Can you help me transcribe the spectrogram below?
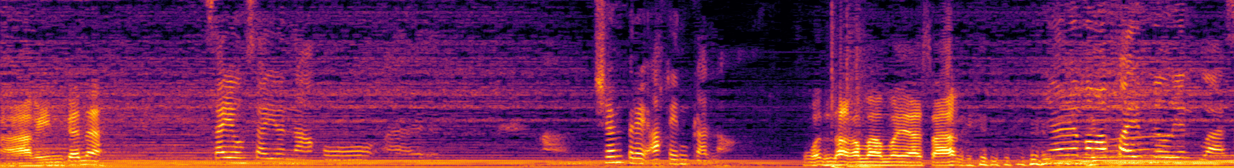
Akin ka na. Sayong-sayo na ako. Uh, um, Siyempre, akin ka lang. Wala ka mamaya sa akin. Yan ang mga 5 million plus.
